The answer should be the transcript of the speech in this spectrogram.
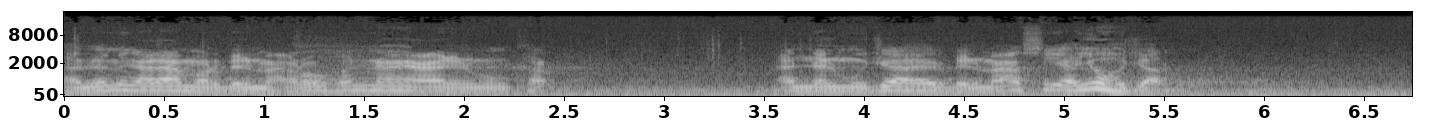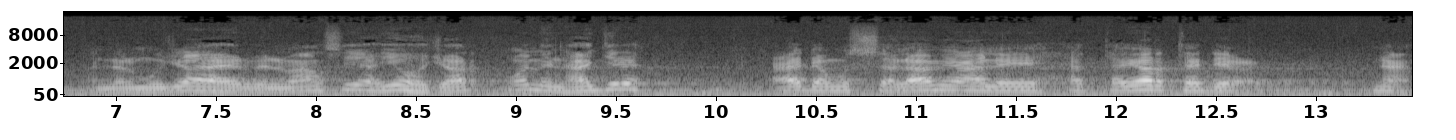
هذا من الأمر بالمعروف والنهي عن المنكر أن المجاهر بالمعصية يهجر. أن المجاهر بالمعصية يهجر ومن هجره عدم السلام عليه حتى يرتدع. نعم.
